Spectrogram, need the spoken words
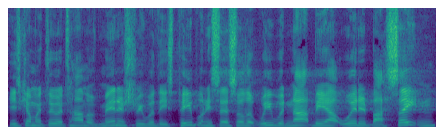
He's coming through a time of ministry with these people, and he says, So that we would not be outwitted by Satan,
